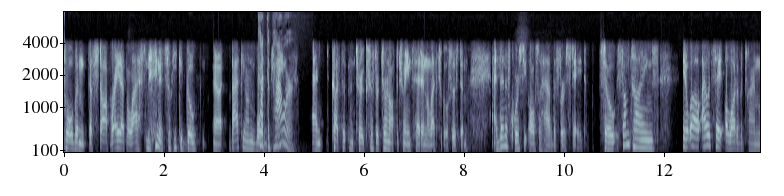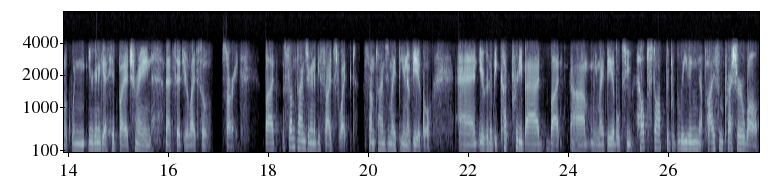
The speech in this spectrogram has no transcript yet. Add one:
told them to stop right at the last minute so he could go back on board. Cut the, the power and cut the, to, turn off the train's head and electrical system. And then, of course, you also have the first aid. So sometimes, you know, well, I would say a lot of the time, look, when you're going to get hit by a train, that's it, your life's so sorry. But sometimes you're going to be sideswiped. Sometimes you might be in a vehicle and you're going to be cut pretty bad, but um, we might be able to help stop the bleeding, apply some pressure while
